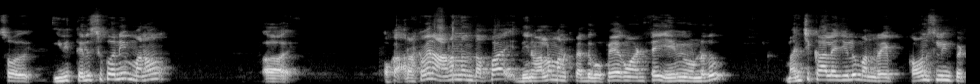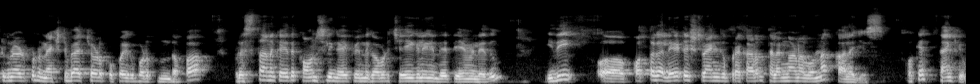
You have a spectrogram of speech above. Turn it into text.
సో ఇవి తెలుసుకొని మనం ఒక రకమైన ఆనందం తప్ప దీనివల్ల మనకు పెద్దగా ఉపయోగం అంటే ఏమీ ఉండదు. మంచి కాలేజీలు మనం రేపు కౌన్సిలింగ్ పెట్టుకునేటప్పుడు నెక్స్ట్ బ్యాచ్ వాళ్ళకి ఉపయోగపడుతుంది తప్ప ప్రస్తుతానికైతే కౌన్సిలింగ్ అయిపోయింది కాబట్టి చేయగలిగింది అయితే ఏమీ లేదు. ఇది కొత్తగా లేటెస్ట్ ర్యాంక్ ప్రకారం తెలంగాణలో ఉన్న కాలేజెస్ ఓకే థ్యాంక్ యూ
